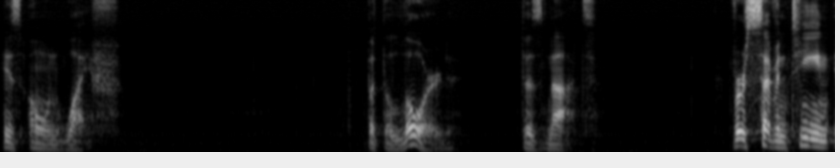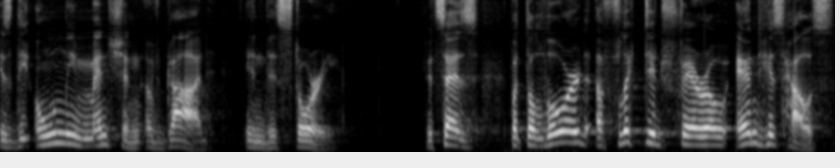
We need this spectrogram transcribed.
his own wife. But the Lord does not. Verse 17 is the only mention of God in this story. It says, But the Lord afflicted Pharaoh and his house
